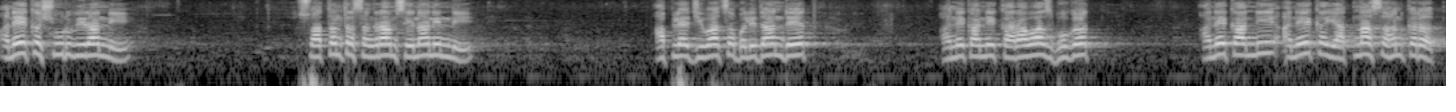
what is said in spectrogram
अनेक शूरवीरांनी स्वातंत्र्य संग्राम सेनानींनी आपल्या जीवाचं बलिदान देत अनेकांनी कारावास भोगत अनेकांनी अनेक यातना सहन करत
